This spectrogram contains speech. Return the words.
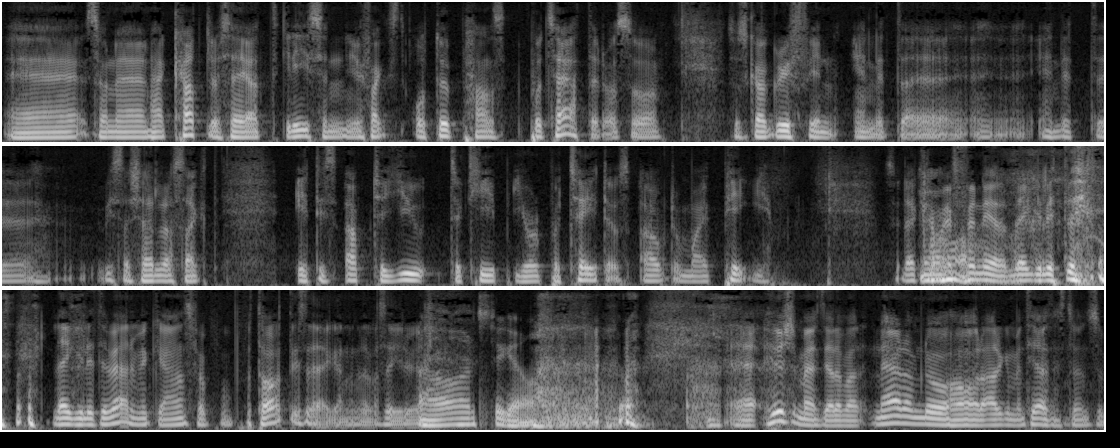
Eh, så när den här Cutler säger att grisen ju faktiskt åt upp hans potäter då, så, så ska Griffin enligt, eh, enligt eh, vissa källor ha sagt It is up to you to keep your potatoes out of my pig. Så där kan man ju Jaha. fundera, lägger lite, lägger lite väl mycket ansvar på potatisägaren, eller vad säger du? Ja, det tycker jag. Eh, hur som helst i alla fall, när de då har argumenterat en stund så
